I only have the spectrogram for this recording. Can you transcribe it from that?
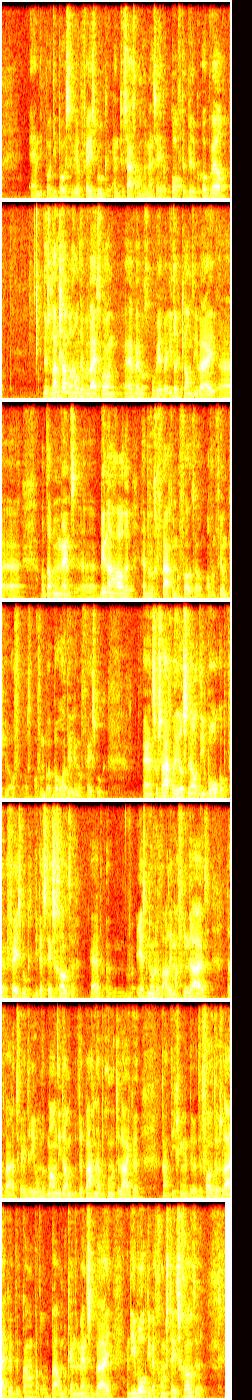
En die, die posten we weer op Facebook. En toen zagen andere mensen, hé wat tof, dat wil ik ook wel. Dus langzamerhand hebben wij gewoon, hè, we hebben geprobeerd bij iedere klant die wij uh, uh, op dat moment uh, binnenhaalden, hebben we gevraagd om een foto of een filmpje of, of, of, een beoordeling op Facebook. En zo zagen we heel snel die wolk op Facebook, die werd steeds groter. Hè. Eerst nodigden we alleen maar vrienden uit. Dat waren 200, 300 man die dan de pagina begonnen te liken. Nou, die gingen de, de foto's liken, er kwamen een paar onbekende mensen bij. En die wolk die werd gewoon steeds groter.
